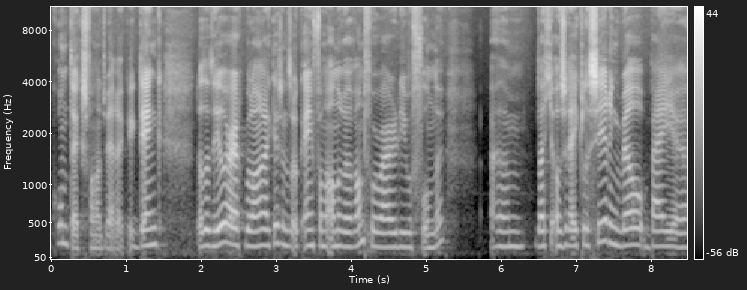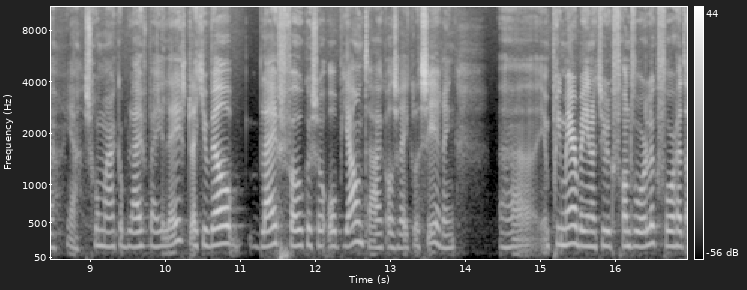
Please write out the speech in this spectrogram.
context van het werk. Ik denk dat het heel erg belangrijk is, en dat is ook een van de andere randvoorwaarden die we vonden, um, dat je als reclassering wel bij je ja, schoenmaker blijft bij je leest. Dat je wel blijft focussen op jouw taak als reclassering. Uh, primair ben je natuurlijk verantwoordelijk voor het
